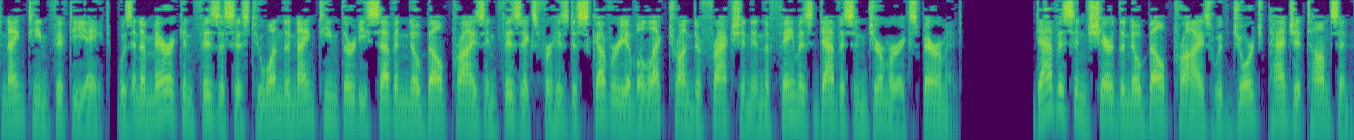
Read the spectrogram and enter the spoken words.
1958, was an American physicist who won the 1937 Nobel Prize in Physics for his discovery of electron diffraction in the famous Davisson-Germer experiment. Davisson shared the Nobel Prize with George Paget Thomson,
